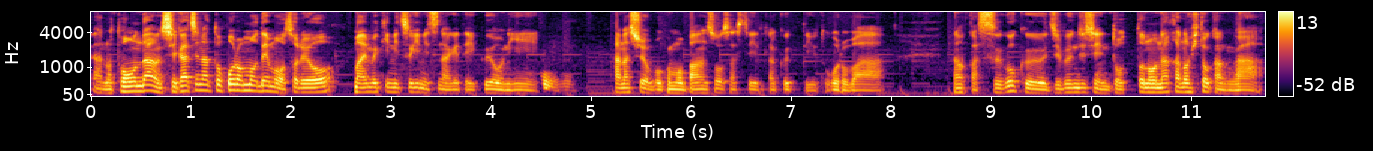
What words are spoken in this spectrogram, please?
あのトーンダウンしがちなところもでもそれを前向きに次につなげていくように話を僕も伴走させていただくっていうところはなんかすごく自分自身ドットの中の人感が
